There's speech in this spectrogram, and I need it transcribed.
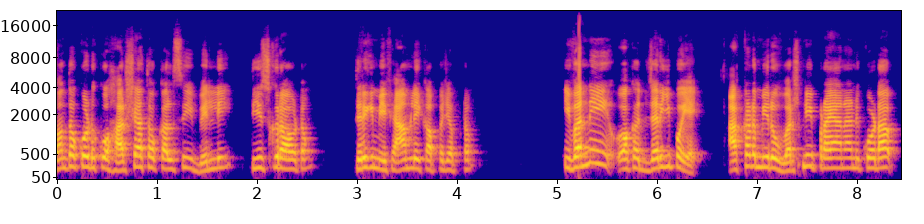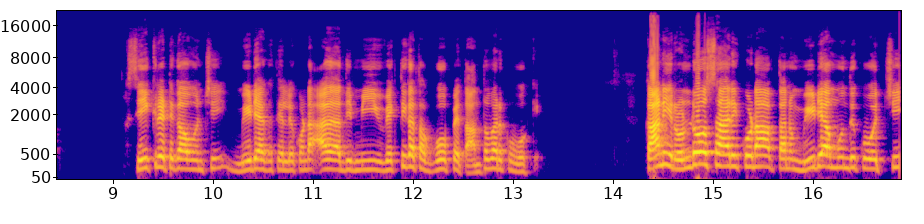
సొంత కొడుకు హర్షతో కలిసి వెళ్ళి తీసుకురావటం తిరిగి మీ ఫ్యామిలీకి అప్పచెప్పటం ఇవన్నీ ఒక జరిగిపోయాయి. అక్కడ మీరు వర్షిణీ ప్రయాణాన్ని కూడా సీక్రెట్గా ఉంచి మీడియాకు తెలియకుండా అది మీ వ్యక్తిగత గోప్యత అంతవరకు ఓకే. కానీ రెండోసారి కూడా తను మీడియా ముందుకు వచ్చి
